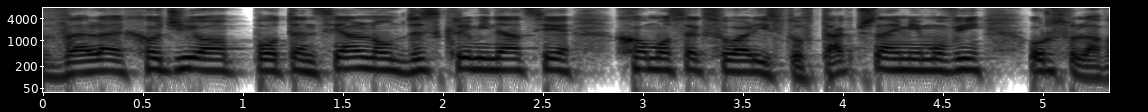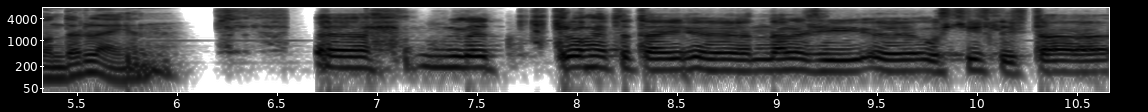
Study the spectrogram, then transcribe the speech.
Welle. Chodzi o potencjalną dyskryminację homoseksualistów. Tak przynajmniej mówi Ursula von der Leyen. E, trochę tutaj e, należy e, uściślić. Ta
